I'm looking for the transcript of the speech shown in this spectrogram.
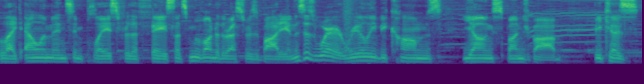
like elements in place for the face. Let's move on to the rest of his body. And this is where it really becomes young SpongeBob because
